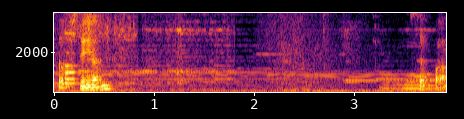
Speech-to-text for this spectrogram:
Tapos na yun? Isa pa.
